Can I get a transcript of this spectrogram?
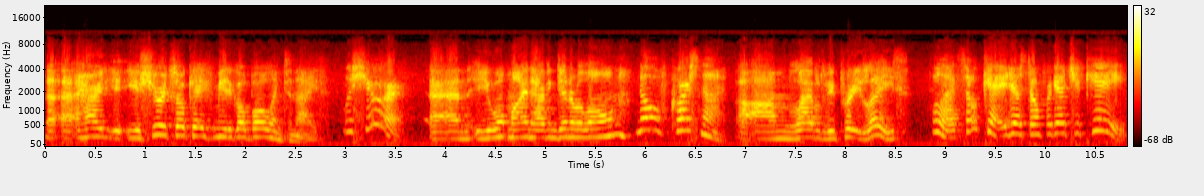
Uh, uh, Harry, you, you sure it's okay for me to go bowling tonight? Well, sure. And you won't mind having dinner alone? No, of course not. Uh, I'm liable to be pretty late. Well, that's okay. Just don't forget your key.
